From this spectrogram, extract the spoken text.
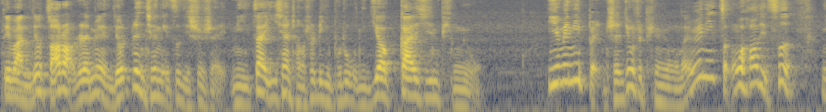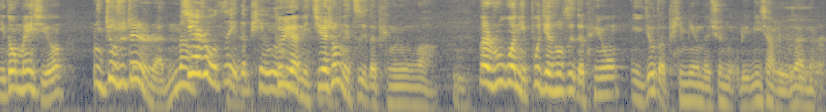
对吧？你就早早认命，你就认清你自己是谁。你在一线城市立不住，你就要甘心平庸，因为你本身就是平庸的，因为你整过好几次你都没行，你就是这种人呢。接受自己的平庸。对呀、你接受你自己的平庸啊。那如果你不接受自己的平庸，你就得拼命的去努力，你想留在那儿。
